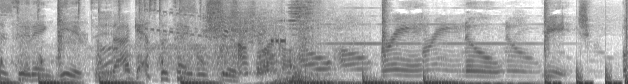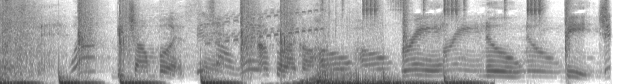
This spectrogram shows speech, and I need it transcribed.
talented and gifted. I guess the table shifted.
